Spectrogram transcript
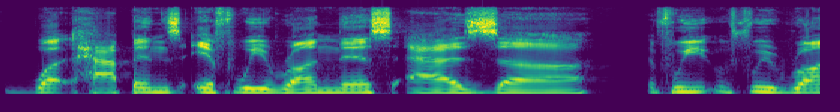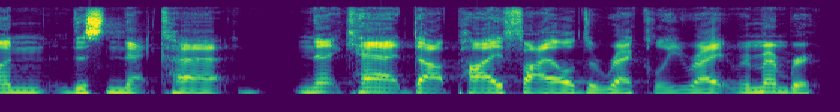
what happens if we run this as uh, if we if we run this netcat netcat.py file directly, right? Remember,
